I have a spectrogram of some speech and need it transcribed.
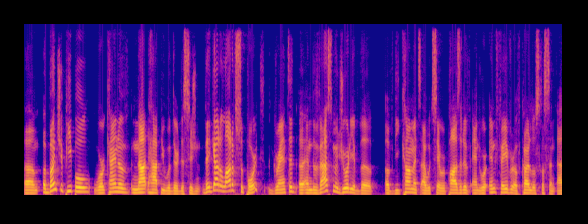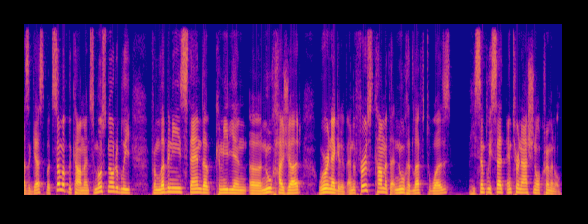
um, a bunch of people were kind of not happy with their decision. They got a lot of support, granted, uh, and the vast majority of the of the comments I would say were positive and were in favor of Carlos Ghosn as a guest, but some of the comments, most notably from Lebanese stand-up comedian uh, Hajar, were negative. And the first comment that Noor had left was, he simply said, international criminal.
